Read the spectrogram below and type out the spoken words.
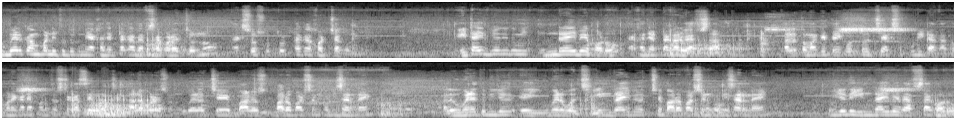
উবের কোম্পানি থেকে তুমি এক হাজার টাকা ব্যবসা করার জন্য একশো সত্তর টাকা খরচা করবে। এটাই যদি তুমি ইনড্রাইভে করো, এক হাজার টাকার ব্যবসা, তাহলে তোমাকে পে করতে হচ্ছে একশো কুড়ি টাকা। তোমার এখানে পঞ্চাশ টাকা সেভ হচ্ছে, ভালো করে শোনো। উবের হচ্ছে বারো বারো পার্সেন্ট কমিশন নেয়। তাহলে উবেরে তুমি যদি, এই উবের বলছি ইনড্রাইভে হচ্ছে বারো পার্সেন্ট কমিশন নেয়। তুমি যদি ইনড্রাইভে ব্যবসা করো,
